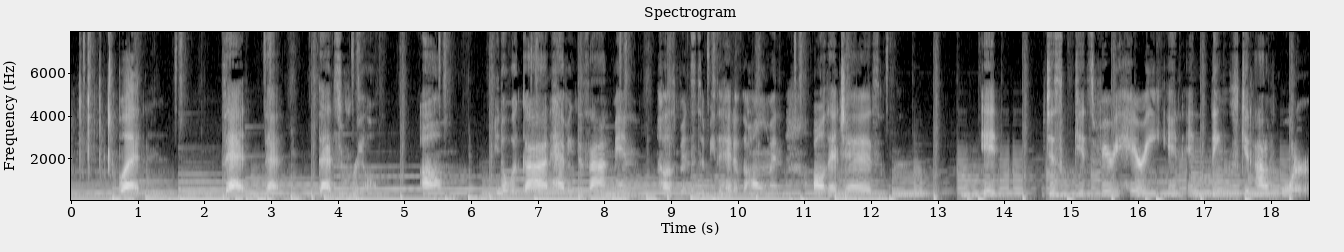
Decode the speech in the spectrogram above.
but that that that's real. Um, you know, with God having designed men, husbands to be the head of the home and all that jazz, it just gets very hairy and, and things get out of order.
